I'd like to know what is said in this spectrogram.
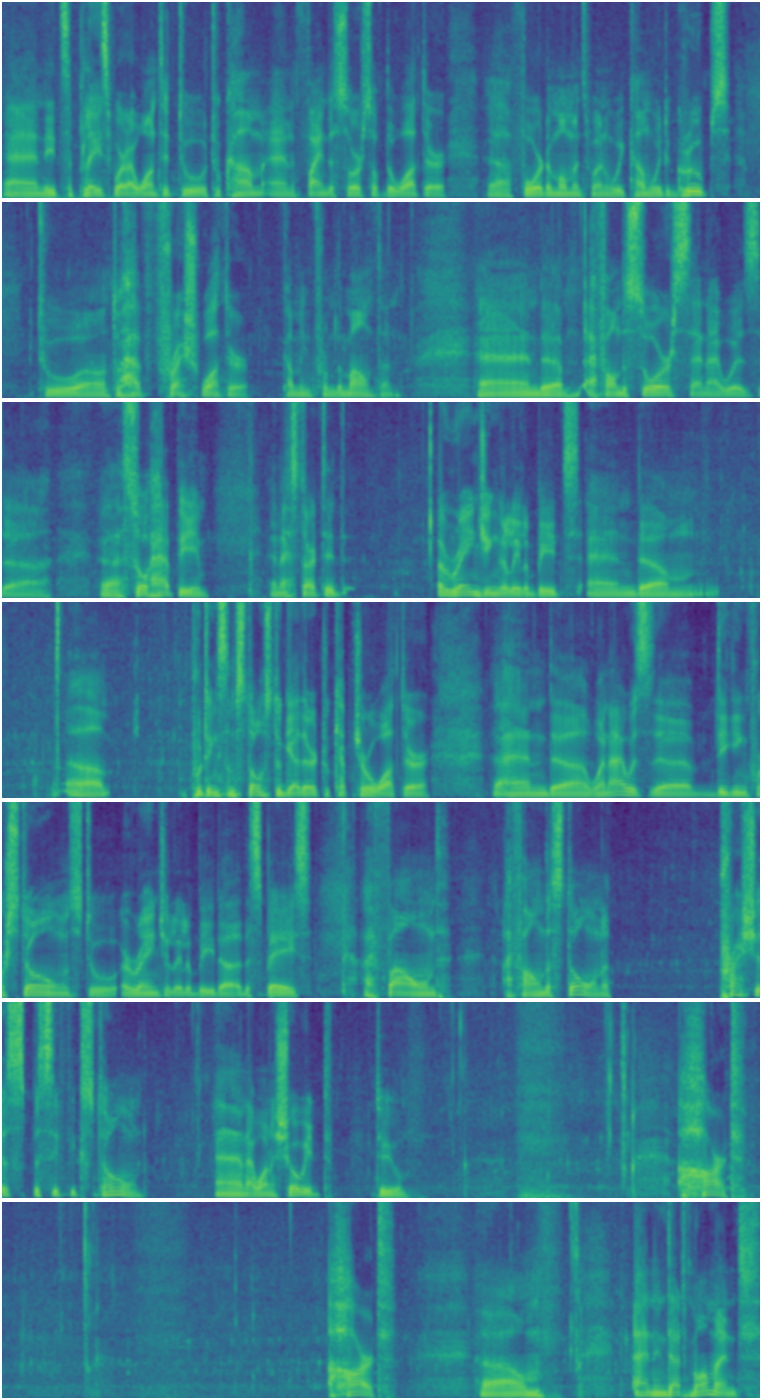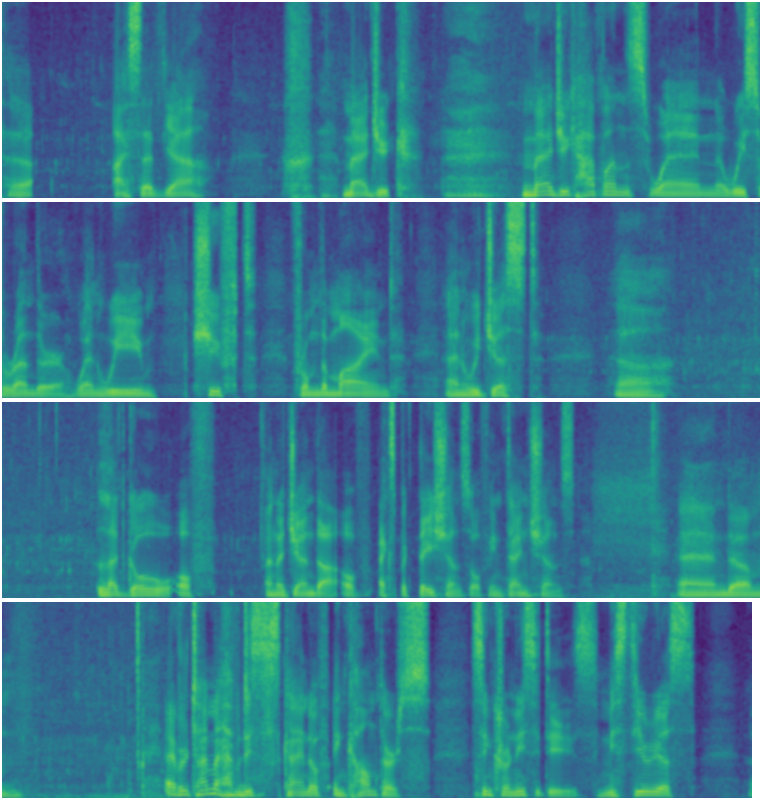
and it's a place where I wanted to to come and find the source of the water uh, for the moments when we come with groups to uh, to have fresh water coming from the mountain. And um, I found the source, and I was uh, uh so happy, and I started arranging a little bit and. Um, uh, putting some stones together to capture water. And uh, when I was uh, digging for stones to arrange a little bit uh, the space, I found I found a stone, a precious specific stone, and I want to show it to you. A heart. A heart. Um, and in that moment, uh, I said, yeah, magic. Magic happens when we surrender, when we shift from the mind and we just uh, let go of an agenda, of expectations, of intentions. And um, every time I have this kind of encounters, synchronicities, mysterious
